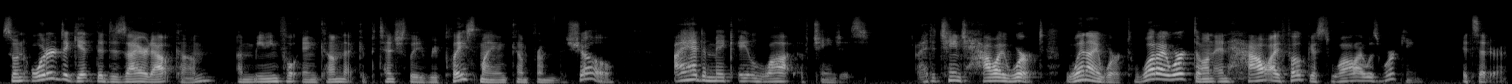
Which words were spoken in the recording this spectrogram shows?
So, in order to get the desired outcome, a meaningful income that could potentially replace my income from the show, I had to make a lot of changes. I had to change how I worked, when I worked, what I worked on, and how I focused while I was working, etc.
